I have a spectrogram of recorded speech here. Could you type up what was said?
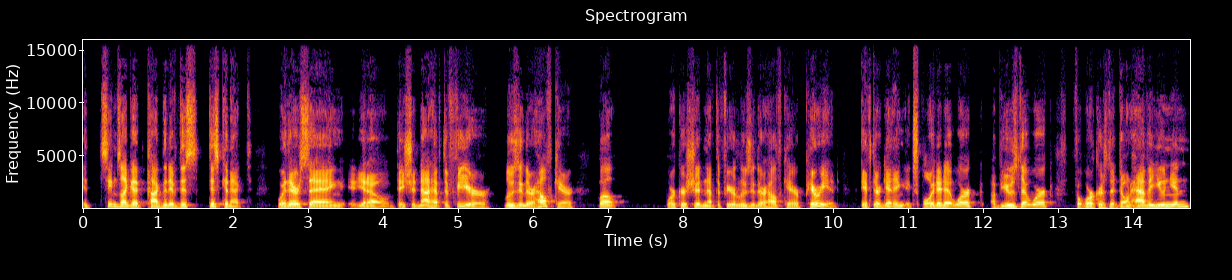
it seems like a cognitive dis- disconnect where they're saying, you know, they should not have to fear losing their health care. Well, workers shouldn't have to fear losing their health care, period. If they're getting exploited at work, abused at work, for workers that don't have a union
